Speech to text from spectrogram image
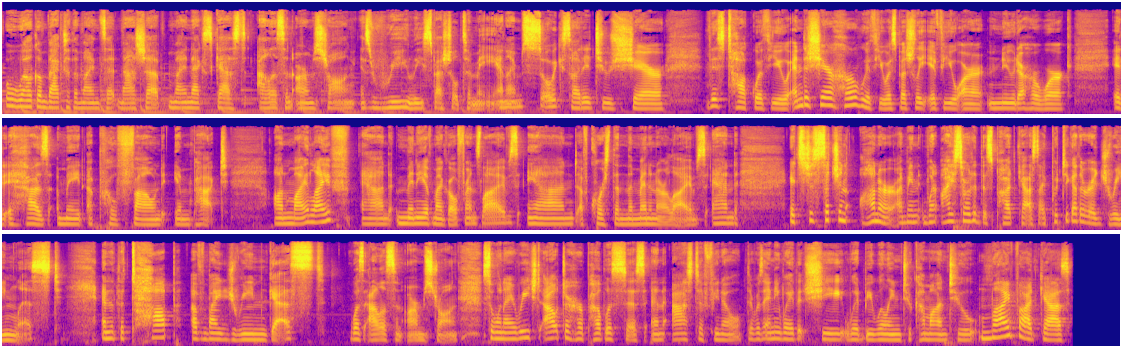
Welcome back to the Mindset Mashup. My next guest, Alison Armstrong, is really special to me, and I'm so excited to share this talk with you and to share her with you, especially if you are new to her work. It has made a profound impact on my life and many of my girlfriends' lives, and of course, then the men in our lives. And it's just such an honor. I mean, when I started this podcast, I put together a dream list. And at the top of my dream guest was Alison Armstrong. So when I reached out to her publicist and asked if, you know, there was any way that she would be willing to come on to my podcast,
